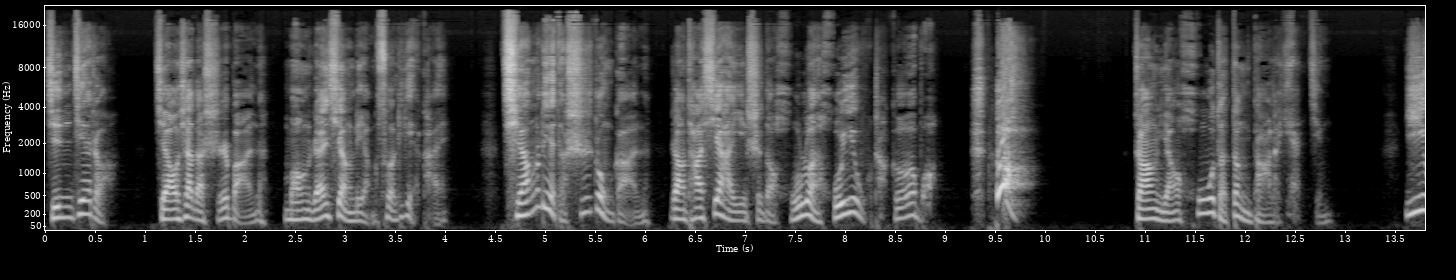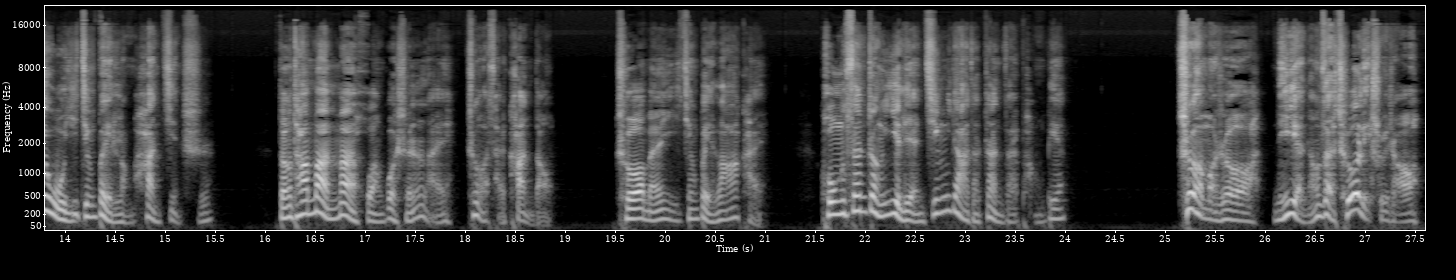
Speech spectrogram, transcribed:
紧接着脚下的石板猛然向两侧裂开，强烈的失重感让他下意识地胡乱挥舞着胳膊。啊！张扬忽地瞪大了眼睛，衣物已经被冷汗浸湿。等他慢慢缓过神来，这才看到车门已经被拉开。孔森正一脸惊讶地站在旁边。这么热，你也能在车里睡着？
